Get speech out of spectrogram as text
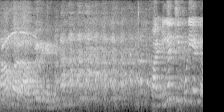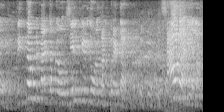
ஆப்பிருக்கு ப- நிகழ்ச்சி முடியட்டும். வித்தவுட் மேக்கப்ல ஒரு செல்ஃபி எடுத்து உனக்கு அனுப்புறேன்டா. சாவுடா நீ எல்லாம்.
